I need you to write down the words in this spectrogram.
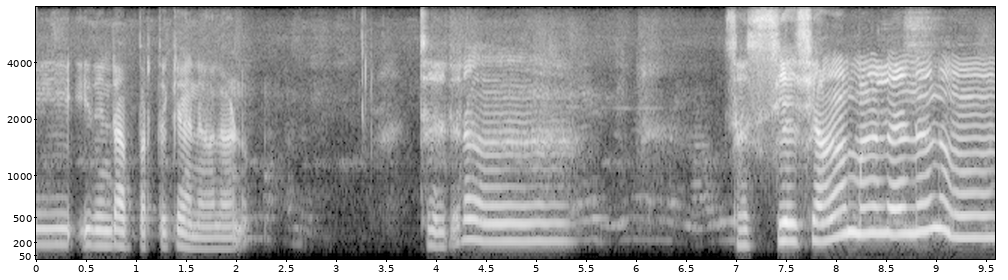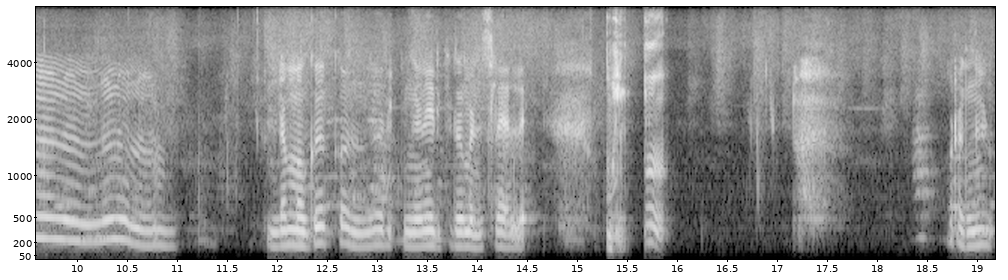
ഈ ഇതിന്റെ അപ്പുറത്ത് കനാലാണ് ചെറുതാ സസ്യശ്യാമള എന്റെ മുഖമൊക്കെ ഒന്ന് ഇങ്ങനെ ഇരിക്കുന്നത് മനസ്സിലായല്ലേ ഉറങ്ങണം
